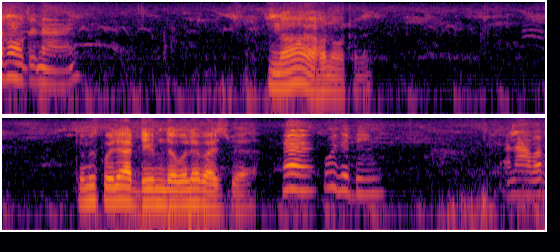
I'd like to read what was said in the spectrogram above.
ওঠে নাই। না এখনও ওঠে নাই। তুমি কইলে আর ডিম দেবলে বাঁচবে। হ্যাঁ ওই যে ডিম। আবার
